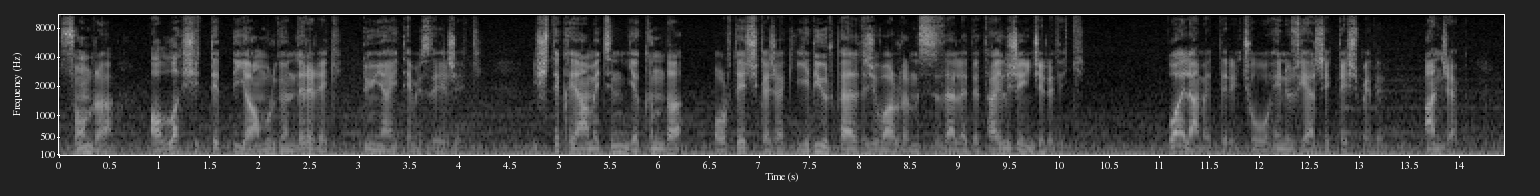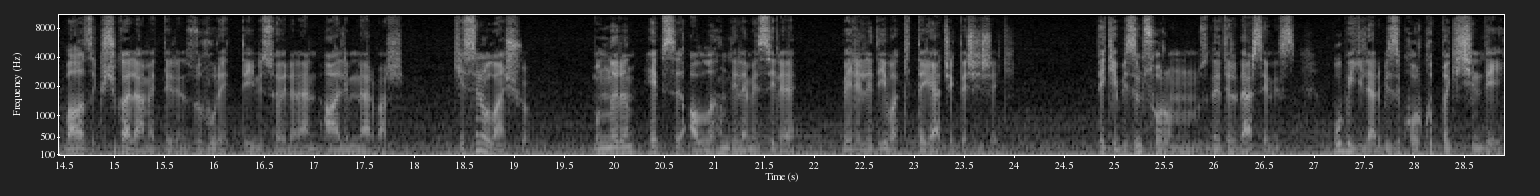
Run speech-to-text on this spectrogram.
Sonra Allah şiddetli yağmur göndererek dünyayı temizleyecek. İşte kıyametin yakında ortaya çıkacak yedi ürpertici varlığını sizlerle detaylıca inceledik. Bu alametlerin çoğu henüz gerçekleşmedi. Ancak bazı küçük alametlerin zuhur ettiğini söylenen alimler var. Kesin olan şu, bunların hepsi Allah'ın dilemesiyle belirlediği vakitte gerçekleşecek. Peki bizim sorumluluğumuz nedir derseniz, bu bilgiler bizi korkutmak için değil,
